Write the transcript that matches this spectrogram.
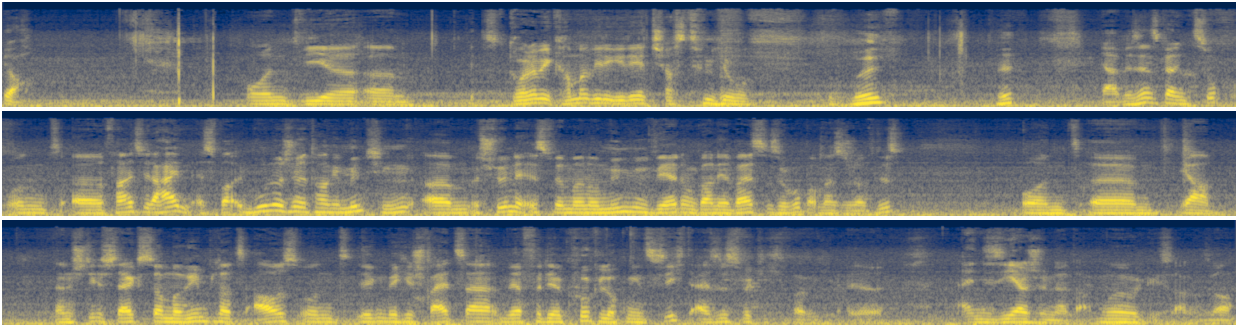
Ja. Und wir, ähm, jetzt gerade wie kann man wieder geredet, Just Mio. Ja, wir sind jetzt gerade im Zug und äh, fahren jetzt wieder heim. Es war ein wunderschöner Tag in München. Ähm, das Schöne ist, wenn man nach München fährt und gar nicht weiß, dass Europameisterschaft ist. Und ähm, ja, dann ste- steigst du am Marienplatz aus und irgendwelche Schweizer werfen dir Kurglocken ins Gesicht. Also es ist wirklich, wirklich äh, ein sehr schöner Tag, muss man wirklich sagen. So.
